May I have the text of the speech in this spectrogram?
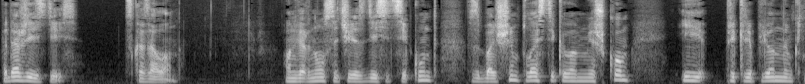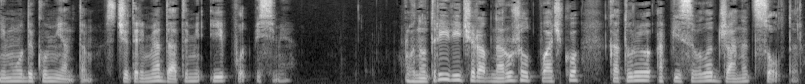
«Подожди здесь», — сказал он. Он вернулся через 10 секунд с большим пластиковым мешком и прикрепленным к нему документом с четырьмя датами и подписями. Внутри Ричард обнаружил пачку, которую описывала Джанет Солтер.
